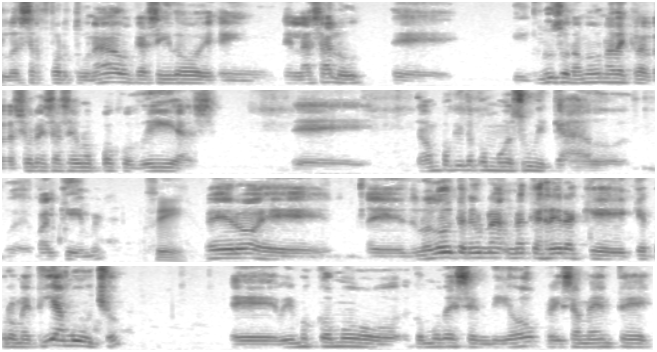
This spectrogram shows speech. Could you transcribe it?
lo desafortunado que ha sido en, en la salud, eh, incluso dando unas declaraciones hace unos pocos días. eh, está un poquito como desubicado eh, Val Kilmer, Sí. pero eh, eh, luego de tener una, una carrera que, que prometía mucho, eh, vimos cómo, cómo descendió precisamente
